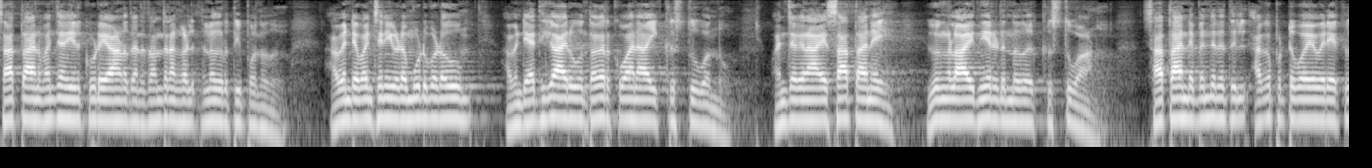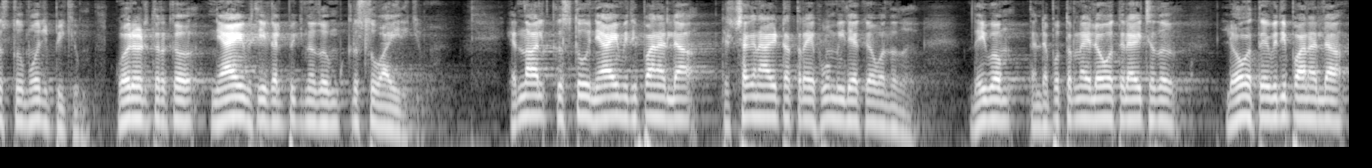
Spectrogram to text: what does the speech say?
സാത്താൻ വഞ്ചനയിൽ കൂടെയാണ് തന്റെ തന്ത്രങ്ങൾ നിലനിർത്തിപ്പോന്നത്. അവന്റെ വഞ്ചനയുടെ മൂടുപടവും അവന്റെ അധികാരവും തകർക്കുവാനായി ക്രിസ്തു വന്നു. വഞ്ചകനായ സാത്താനെ യുഗങ്ങളായി നേരിടുന്നത് ക്രിസ്തുവാണ്. സാത്താന്റെ ബന്ധനത്തിൽ അകപ്പെട്ടുപോയവരെ ക്രിസ്തു മോചിപ്പിക്കും. ഓരോരുത്തർക്ക് ന്യായവിധി കൽപ്പിക്കുന്നതും ക്രിസ്തുവായിരിക്കും. എന്നാൽ ക്രിസ്തു ന്യായം വിധിപ്പാനല്ല രക്ഷകനായിട്ടത്രേ ഭൂമിയിലേക്ക് വന്നത്. ദൈവം തന്റെ പുത്രനെ ലോകത്തിലയച്ചത് ലോകത്തെ വിധിപ്പാനല്ല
